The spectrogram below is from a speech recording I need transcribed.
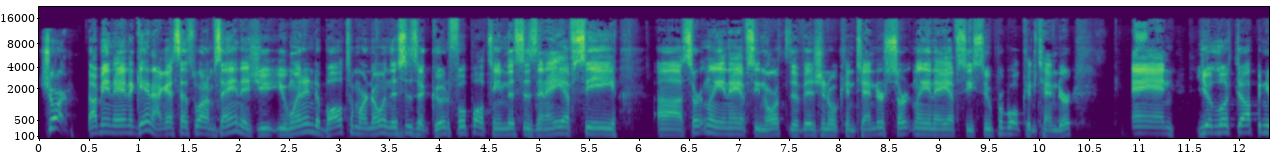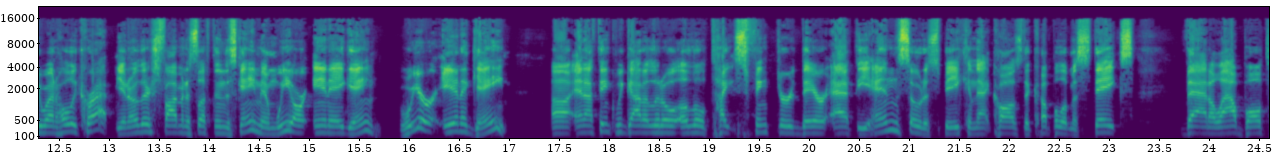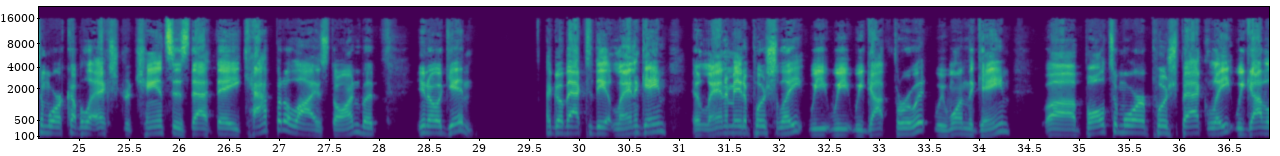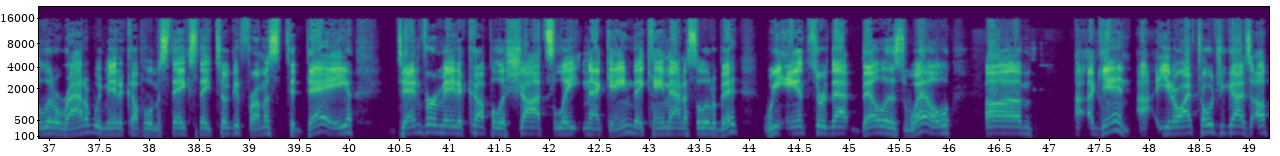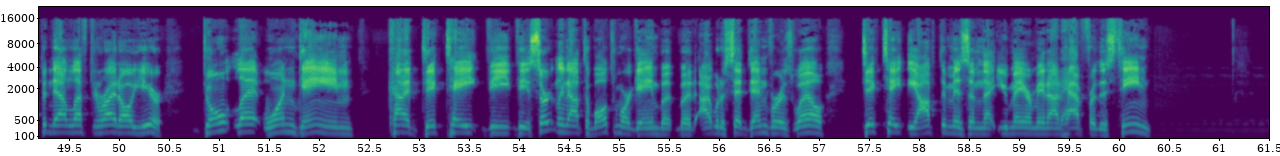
Sure. I mean, and again, I guess that's what I'm saying is you you went into Baltimore knowing this is a good football team. This is an AFC, uh, certainly an AFC North divisional contender, certainly an AFC Super Bowl contender and you looked up and you went, "Holy crap!" You know, there's five minutes left in this game, and we are in a game. We are in a game, uh, and I think we got a little a little tight sphincter there at the end, so to speak, and that caused a couple of mistakes that allowed Baltimore a couple of extra chances that they capitalized on. But you know, again, I go back to the Atlanta game. Atlanta made a push late. We we we got through it. We won the game. Uh, Baltimore pushed back late. We got a little rattled. We made a couple of mistakes. They took it from us. Today, Denver made a couple of shots late in that game. They came at us a little bit. We answered that bell as well. Um, again, uh, you know, I've told you guys up and down, left and right all year. Don't let one game kind of dictate the the certainly not the Baltimore game, but but I would have said Denver as well. Dictate the optimism that you may or may not have for this team.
